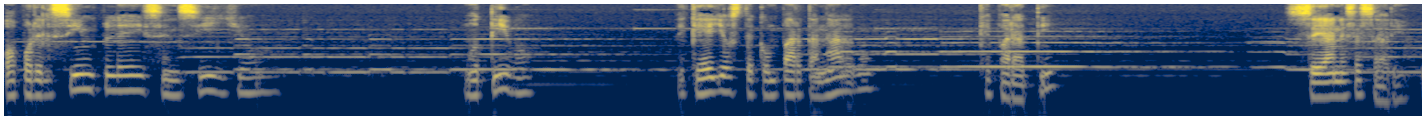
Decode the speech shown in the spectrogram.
o por el simple y sencillo motivo de que ellos te compartan algo que para ti sea necesario.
